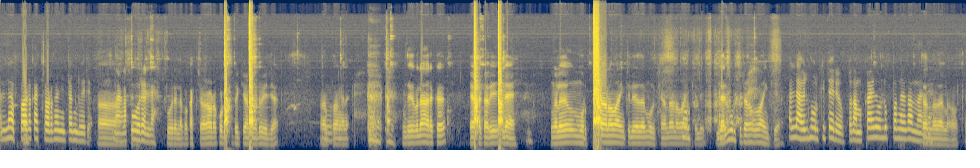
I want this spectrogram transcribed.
അല്ല ഇപ്പൊ അവിടെ കച്ചവടം കഴിഞ്ഞിട്ട് അങ്ങോട്ട് വരിക. നാളെ പൂരല്ലേ? പൂരല്ല അപ്പോൾ കച്ചവടം അവിടെ കൊടുത്തിട്ടൊക്കെയാണ് അങ്ങോട്ട് വരിക. അപ്പോൾ അങ്ങനെ. ഇതേപോലെ ആരൊക്കെ ഏട്ടക്കറി അല്ലേ നിങ്ങൾ മുറിച്ചിട്ടാണോ വാങ്ങിക്കൽ? അതോ മുറിക്കാണ്ടാണോ വാങ്ങിക്കൽ? എല്ലാരും മുറിച്ചിട്ടാണോ വാങ്ങിക്കുക അല്ല അവർ മുറുക്കി തരും. ഇപ്പൊ നമുക്കായതുകൊണ്ട് ഉപ്പ അങ്ങനെ തന്നതാണ് ഓക്കെ.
